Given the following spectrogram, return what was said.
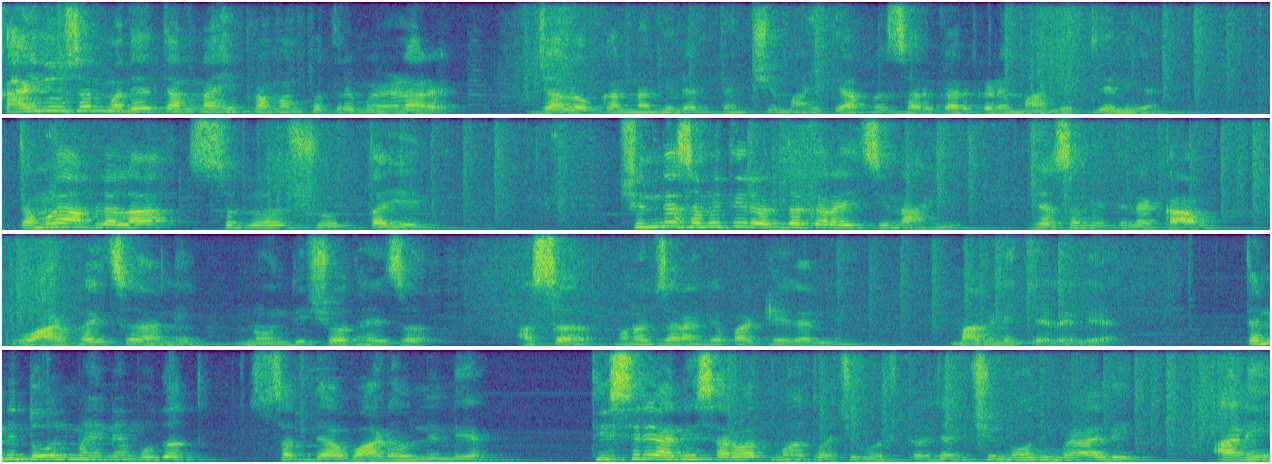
काही दिवसांमध्ये त्यांनाही प्रमाणपत्र मिळणार आहे. ज्या लोकांना दिलेत त्यांची माहिती आपण सरकारकडे मागितलेली आहे. त्यामुळे आपल्याला सगळं शोधता येईल. शिंदे समिती रद्द करायची नाही. या समितीने काम वाढवायचं आणि नोंदी शोधायचं असं मनोज जरांगे पाटील यांनी मागणी केलेली आहे. त्यांनी दोन महिने मुदत सध्या वाढवलेली आहे. तिसरी आणि सर्वात महत्त्वाची गोष्ट ज्यांची नोंद मिळाली आणि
